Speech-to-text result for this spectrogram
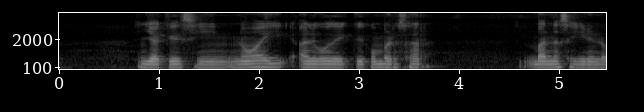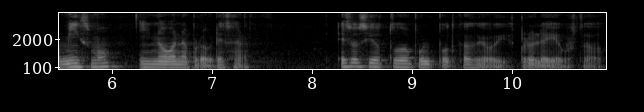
ya que si no hay algo de qué conversar, van a seguir en lo mismo y no van a progresar. Eso ha sido todo por el podcast de hoy, espero le haya gustado.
